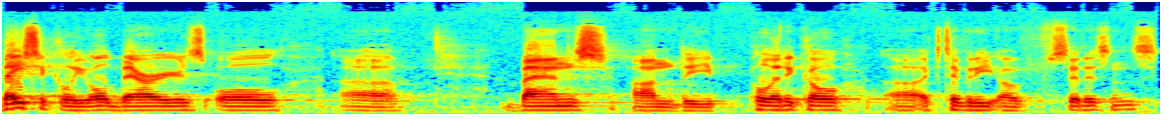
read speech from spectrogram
basically all barriers, all uh, bans on the political uh, activity of citizens,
